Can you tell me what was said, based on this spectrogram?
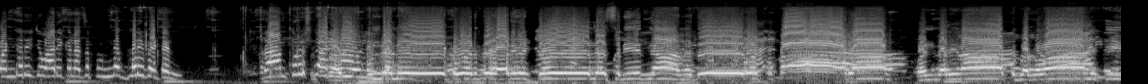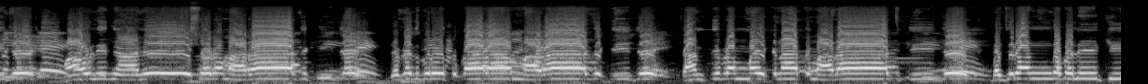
पंढरीची वारी केल्याचं पुण्य घरी भेटेल. रामकृष्ण हरी माऊली. पुंडलिक वरदे हरी विठ्ठल श्री ज्ञानदेव तुकाराम पंढरीनाथ भगवान की जय माऊली ज्ञानेश्वर महाराज की जय जगद्गुरु तुकाराम महाराज की जय शांती ब्रह्म एकनाथ महाराज की जय बजरंग बली की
